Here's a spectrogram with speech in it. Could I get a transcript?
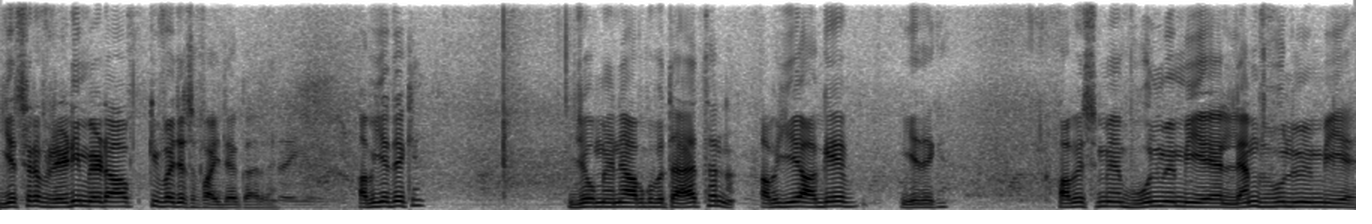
ये सिर्फ़ रेडीमेड आपकी वजह से फ़ायदा कर रहे हैं। अब ये देखें जो मैंने आपको बताया था ना अब ये आगे ये देखें। अब इसमें वूल में भी है लेम्स वूल में भी है।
